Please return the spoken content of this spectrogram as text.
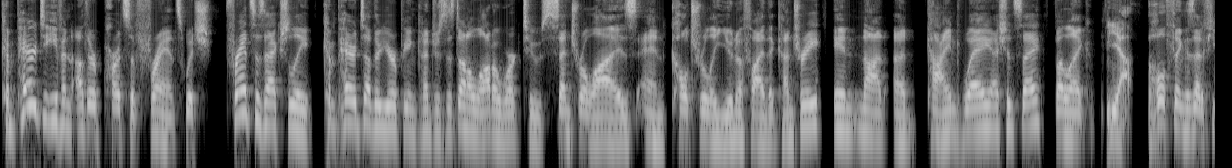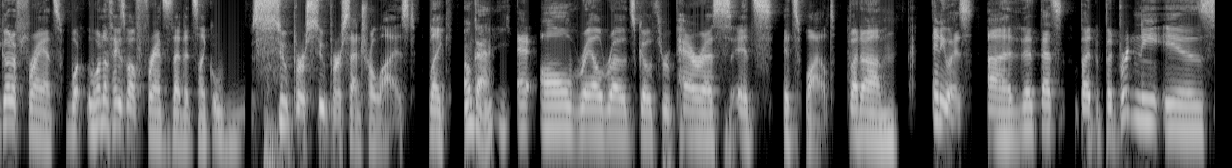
compared to even other parts of France, which France has actually compared to other European countries has done a lot of work to centralize and culturally unify the country in not a kind way, I should say, but like Yeah. the whole thing is that if you go to France, what, one of the things about France is that it's like super, super centralized. Like Okay. all railroads go through Paris. It's it's wild. But um, anyways, uh, that, that's but but Brittany is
